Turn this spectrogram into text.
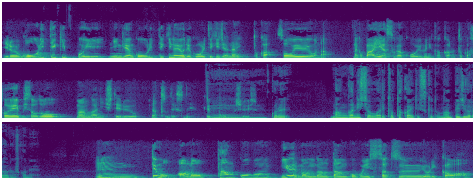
いろいろ合理的っぽい人間は合理的なようで合理的じゃないとかそういうようななんかバイアスがこういうふうにかかるとかそういうエピソードを漫画にしてるやつですね。結構面白いです、えー。これ、漫画にしては割と高いですけど、何ページぐらいあるんですかね？うーんでもあの単行本いわゆる漫画の単行本一冊よりかは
